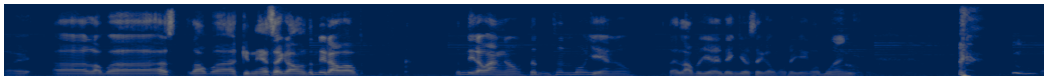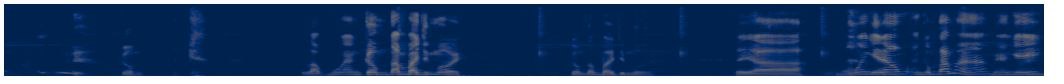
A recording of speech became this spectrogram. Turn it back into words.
Rồi, à, Lộc à, Lộc à, kỳ ở Sài Gòn tính đi đâu không? Tính đi đâu ăn không? Tính, tính món gì ăn không? Tại Lộc bây giờ đang vô Sài Gòn một thời gian Lộc muốn ăn gì? cơm Lộc muốn ăn cơm tấm 390 Cơm tấm 390 Thì à, muốn ăn gì đó không? Ăn cơm tấm hả? Mày ăn gì?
